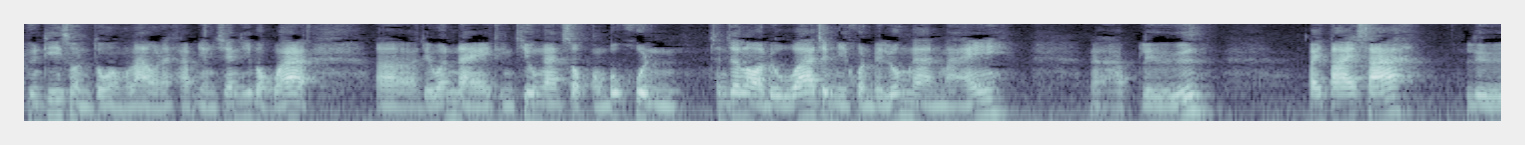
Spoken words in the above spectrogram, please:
พื้นที่ส่วนตัวของเรานะครับ อย่างเช่นที่บอกว่าเเดี๋ยววันไหนถึงคิวงานศพของพวกคุณ ฉันจะรอดูว่าจะมีคนไปร่วมงานไหมนะครับ หรือไปตายซะ หรือ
